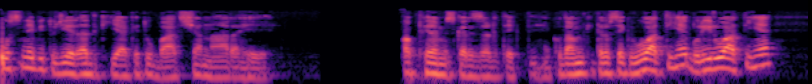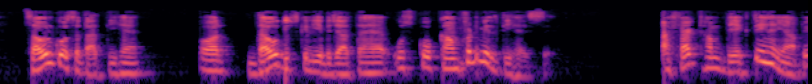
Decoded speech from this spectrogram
उसने भी तुझे रद्द किया कि तू बादशाह ना रहे। और फिर हम इसका रिज़ल्ट देखते हैं। खुदामंद की तरफ़ से एक रूह आती है, बुरी रूह आती है साउल को सताती है और दाऊद उसके लिए बजाता है, उसको कंफर्ट मिलती है इससे। इफ़ेक्ट हम देखते हैं यहाँ पे,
